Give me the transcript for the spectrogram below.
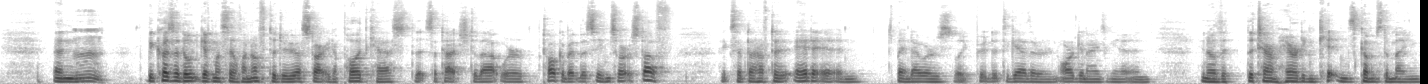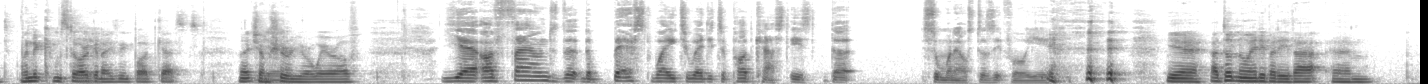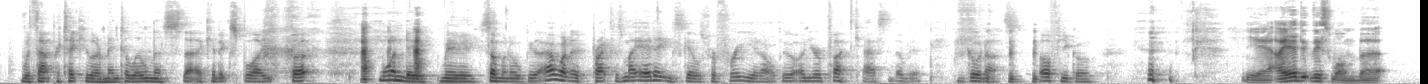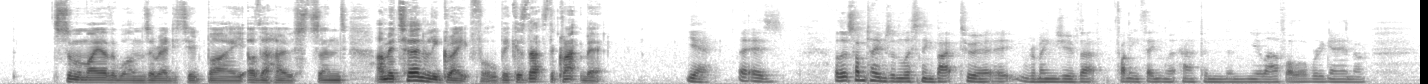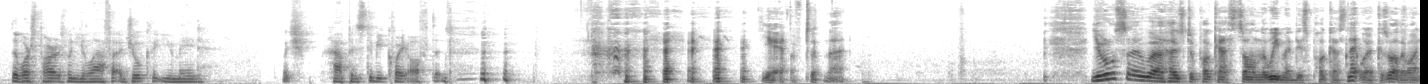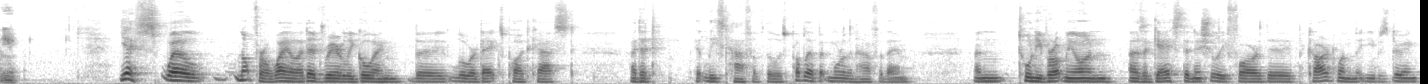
And Mm. because I don't give myself enough to do, I started a podcast that's attached to that where I talk about the same sort of stuff, except I have to edit it and spend hours like putting it together and organizing it. And you know, the the term herding kittens comes to mind when it comes to Yeah. organizing podcasts, which I'm Yeah. sure you're aware of. Yeah, I've found that the best way to edit a podcast is that someone else does it for you. Yeah, I don't know anybody that um, with that particular mental illness that I can exploit, but one day maybe someone will be like, "I want to practice my editing skills for free, and I'll do it on your podcast." And they'll be like, go nuts, off you go. Yeah, I edit this one, but some of my other ones are edited by other hosts, and I'm eternally grateful because that's the crap bit. Yeah, it is. Although sometimes in listening back to it, it reminds you of that funny thing that happened, and you laugh all over again. Or the worst part is when you laugh at a joke that you made, which happens to be quite often. yeah, I've done that. You're also a host of podcasts on the We Made This Podcast Network as well, though, aren't you? Yes, well, not for a while. I did Rarely Going the Lower Decks podcast. I did at least half of those, probably a bit more than half of them. And Tony brought me on as a guest initially for the Picard one that he was doing.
